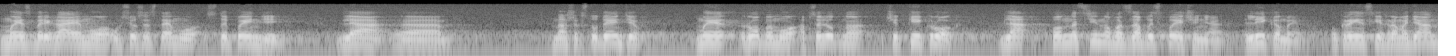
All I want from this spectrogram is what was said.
Ми зберігаємо усю систему стипендій для е, наших студентів. Ми робимо абсолютно чіткий крок для повноцінного забезпечення ліками українських громадян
